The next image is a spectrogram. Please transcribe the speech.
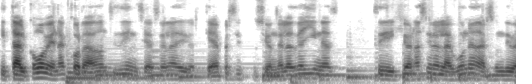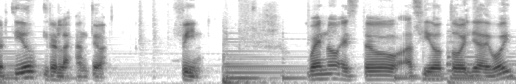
y tal como habían acordado antes de iniciarse en la divertida persecución de las gallinas, se dirigieron hacia la laguna a darse un divertido y relajante baño. Fin. Bueno, esto ha sido todo el día de hoy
